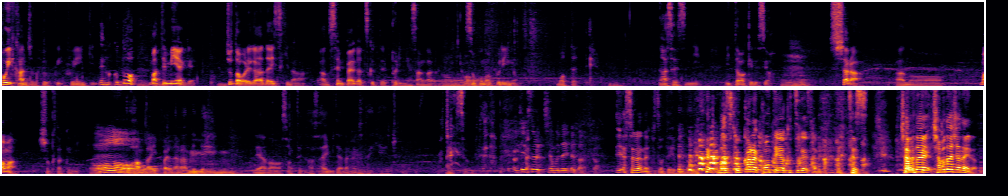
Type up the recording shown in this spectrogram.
ぽい感じの服雰囲気で服と、まあ、手土産。ちょっと俺が大好きなあの先輩が作ってるプリン屋さんがあるんでうん。そこのプリンを持ってってアセスに行ったわけですよ。うん。そしたらあのーまあまあ食卓にご飯がいっぱい並んでて、うんうん。であの座ってくださいみたいな感じで「いやちょっと待ちですよ」みたいなえそれちゃぶ台だったんですか？いやそれはね普通のテーブルだ。まずここから根底が覆された。ちゃぶ台ちゃぶ台じゃないだろ。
